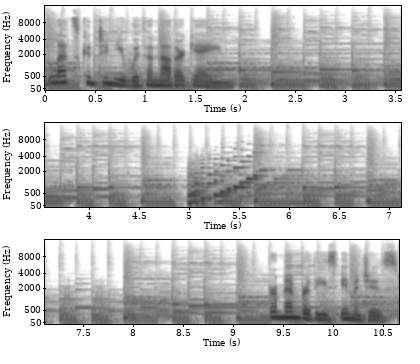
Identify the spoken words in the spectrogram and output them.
Let's continue with another game. Remember these images.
